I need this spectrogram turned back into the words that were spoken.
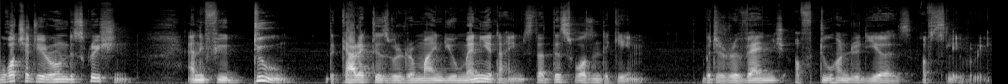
Watch at your own discretion. And if you do, the characters will remind you many a times that this wasn't a game, but a revenge of 200 years of slavery.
